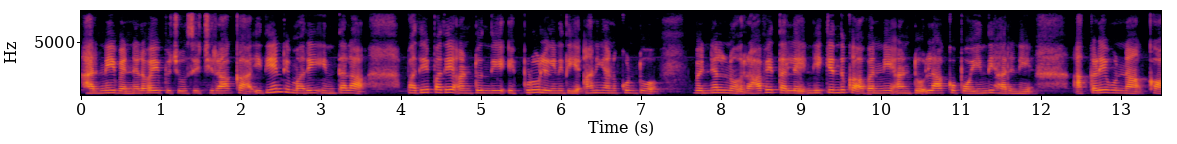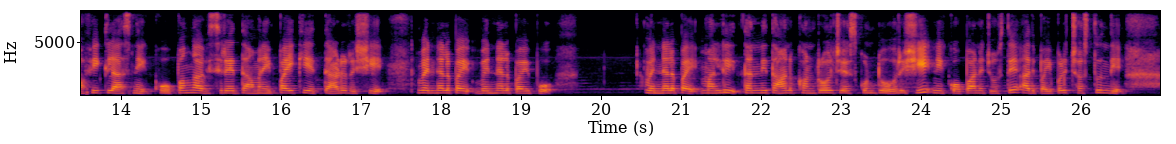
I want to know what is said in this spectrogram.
హర్ని వెన్నెల వైపు చూసి చిరాక ఇదేంటి మరి ఇంతలా పదే పదే అంటుంది? ఎప్పుడూ లేనిది అని అనుకుంటూ వెన్నెలను రావే తల్లే నీకెందుకు అవన్నీ? అంటూ లాక్కుపోయింది హరిణి అక్కడే ఉన్న కాఫీ గ్లాస్ని కోపంగా విసిరేద్దామని పైకి ఎత్తాడు రిషి. వెన్నెలపై వెన్నెలపై పో. వెన్నెలపై మళ్ళీ తన్ని తాను కంట్రోల్ చేసుకుంటూ రిషి నీ కోపాన్ని చూస్తే అది భయపడి చస్తుంది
